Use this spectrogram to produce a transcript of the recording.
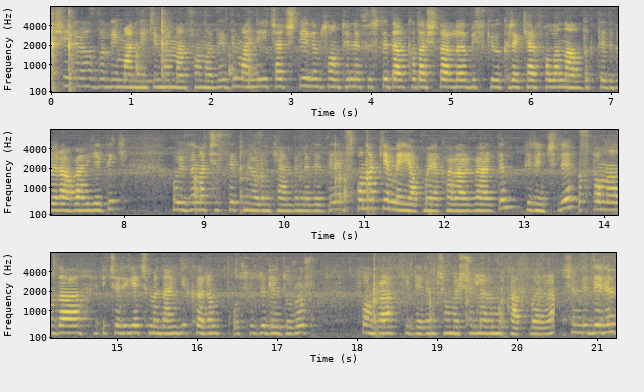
Bir şeyler hazırlayayım anneciğim hemen sana dedim. Anne hiç aç değilim. Son teneffüs dedi arkadaşlarla bisküvi, kreker falan aldık dedi. Beraber yedik. O yüzden aç hissetmiyorum kendimi dedi. Ispanak yemeği yapmaya karar verdim. Pirinçli. Ispanağı da içeri geçmeden yıkarım. O süzüle durur. Sonra giderim çamaşırlarımı katlarım. Şimdi derin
